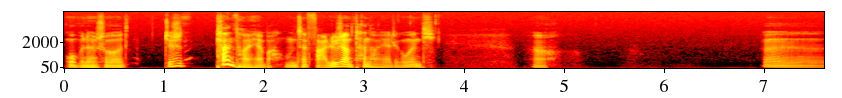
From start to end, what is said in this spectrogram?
我不能说，就是探讨一下吧，我们在法律上探讨一下这个问题，啊，嗯，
